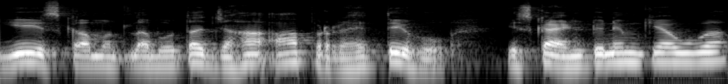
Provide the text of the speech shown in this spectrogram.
ये इसका मतलब होता है जहाँ आप रहते हो. इसका एंटोनिम क्या हुआ?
